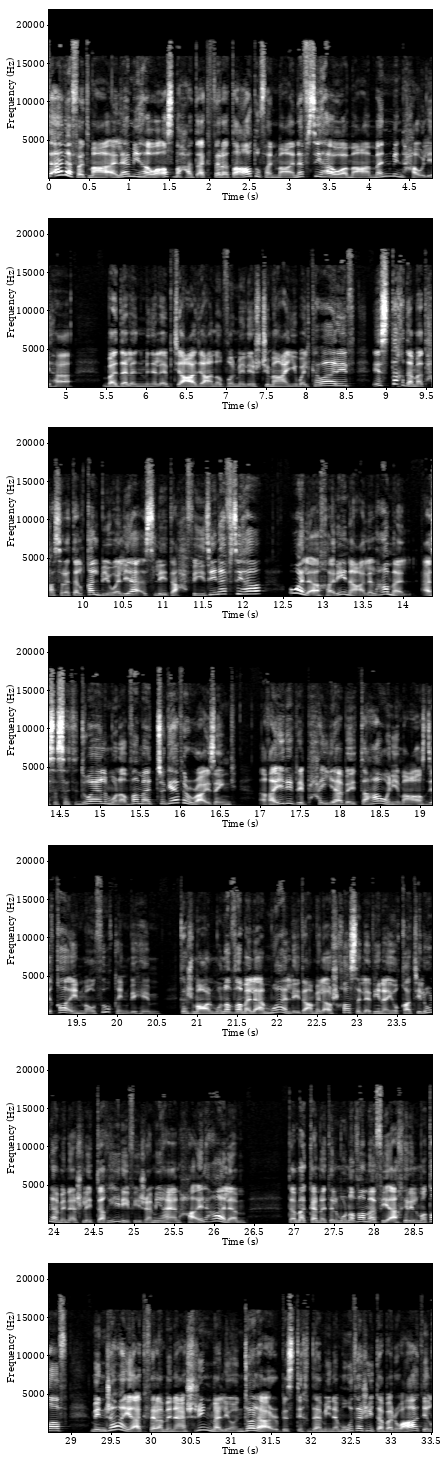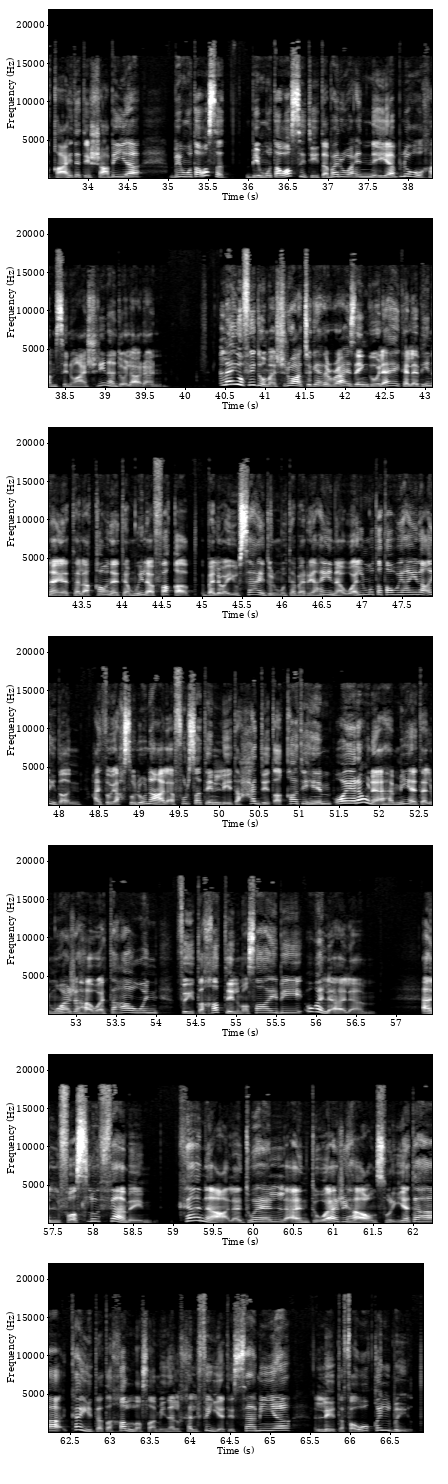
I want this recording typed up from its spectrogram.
تألفت مع آلامها وأصبحت أكثر تعاطفا مع نفسها ومع من من حولها. بدلا من الابتعاد عن الظلم الاجتماعي والكوارث استخدمت حسرة القلب واليأس لتحفيز نفسها والآخرين على العمل. أسست دويل منظمة Together Rising غير الربحية بالتعاون مع أصدقاء موثوق بهم. تجمع المنظمة الأموال لدعم الأشخاص الذين يقاتلون من أجل التغيير في جميع أنحاء العالم تمكنت المنظمة في آخر المطاف من جمع أكثر من 20 مليون دولار باستخدام نموذج تبرعات القاعدة الشعبية بمتوسط بمتوسط تبرع يبلغ 25 دولاراً. لا يفيد مشروع Together Rising أولئك الذين يتلقون تمويل فقط بل ويساعد المتبرعين والمتطوعين أيضا حيث يحصلون على فرصة لتحدي طاقاتهم ويرون أهمية المواجهة والتعاون في تخطي المصاعب والآلام. الفصل الثامن. كان على دويل أن تواجه عنصريتها كي تتخلص من الخلفية السامية لتفوق البيض.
